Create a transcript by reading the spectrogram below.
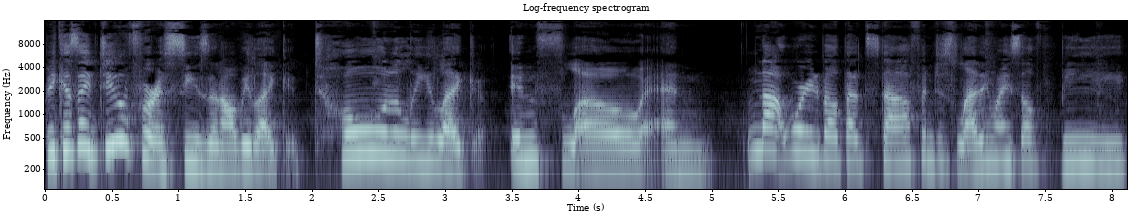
because I do for a season, I'll be like totally like in flow and not worried about that stuff and just letting myself be.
